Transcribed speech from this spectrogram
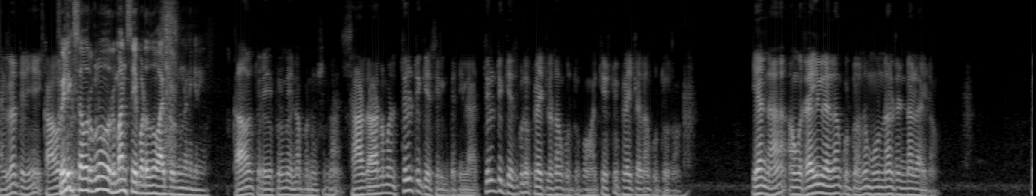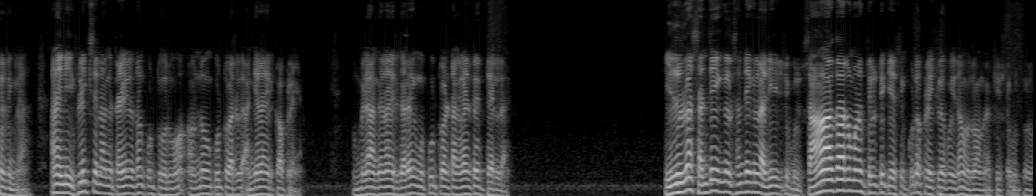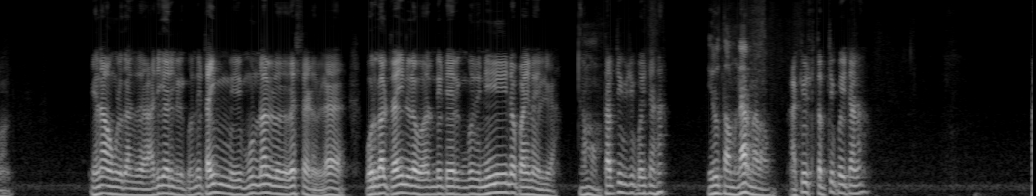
நல்லா தெரியும். காவல் ஃபெலிக்ஸ் அவர்களும் ரிமாண்ட் செய்யப்படுவதும் வாய்ப்பு இருக்குன்னு நினைக்கிறீங்க. காவல்துறை எப்பவுமே என்ன பண்ணுன்னு சொன்னால் சாதாரணமான திருட்டு கேஸ் இருக்குது பார்த்தீங்களா திருட்டு கேஸ் கூட ஃப்ளைட்டில் தான் கூப்பிட்டு போவாங்க. அக்யூஸ்ட்டு ஃப்ளைட்டில் தான் கூப்பிட்டு வருவாங்க. ஏன்னா அவங்க ரயிலெல்லாம் கூப்பிட்டு வந்தால் மூணு நாள் ரெண்டு நாள் ஆகிடும் புரியுதுங்களா? ஆனால் இன்றைக்கி ஃப்ளிக்ஸை நாங்கள் ட்ரெயினில் தான் கூப்பிட்டு வருவோம். இன்னும் கூப்பிட்டு வரல. அங்கே தான் இருக்காப்புலையா உண்மையிலே அங்கே தான் இருக்காரு. இவங்க கூப்பிட்டு வந்துட்டாங்களான்றது தெரில இதெல்லாம் சந்தேகங்கள் சந்தேகங்கள் அதிகரித்து போகுது. சாதாரணமான திருட்டு கேஸுக்கு கூட ஃப்ளைட்டில் போய் தான் வருவாங்க அக்யூஸ்ட்டை கூப்பிட்டு வருவாங்க. ஏன்னா அவங்களுக்கு அந்த அதிகாரிகளுக்கு வந்து டைம் மூணு நாள் வேஸ்ட் ஆகிடும்ல ஒரு கால் ட்ரெயினில் வந்துகிட்டே இருக்கும்போது நீண்ட பயணம் இல்லையா? ஆமாம். தப்பிச்சு பிடிச்சி போயிட்டானா? இருபத்தாலு மணி நேரம் மேலே ஆகும். அக்யூஸ்ட் தப்பிச்சு போயிட்டானா?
